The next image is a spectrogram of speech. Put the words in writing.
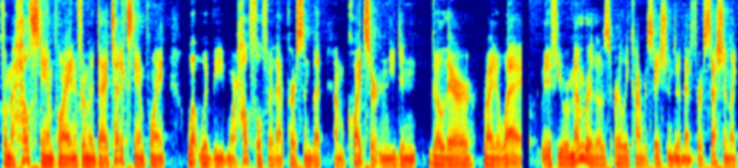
from a health standpoint and from a dietetic standpoint what would be more helpful for that person. But I'm quite certain you didn't go there right away. If you remember those early conversations or that mm-hmm. first session, like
